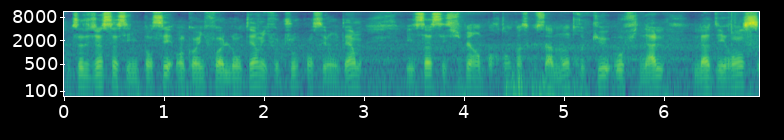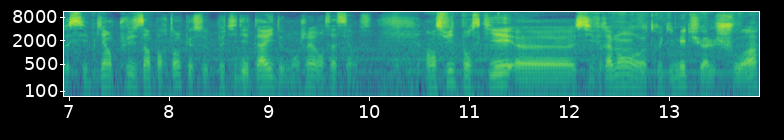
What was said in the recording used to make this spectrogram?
Donc ça déjà ça c'est une pensée encore une fois long terme, il faut toujours penser long terme et ça c'est super important parce que ça montre que au final l'adhérence c'est bien plus important que ce petit détail de manger avant sa séance. Ensuite pour ce qui est euh, si vraiment entre guillemets tu as le choix,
